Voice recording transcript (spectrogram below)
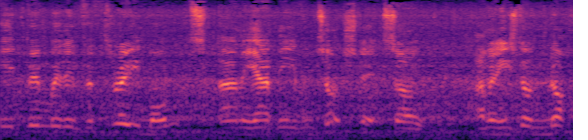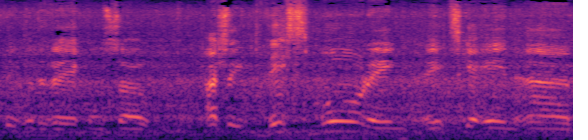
he'd been with him for three months and he hadn't even touched it. So, I mean, he's done nothing with the vehicle. So, actually, this morning it's getting um,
